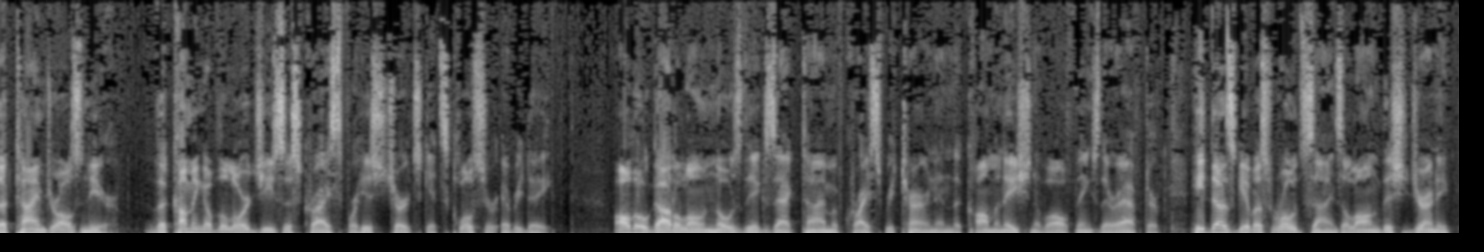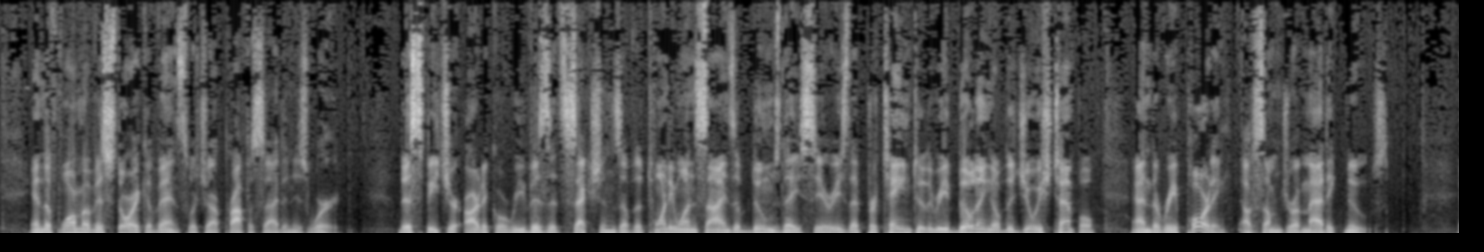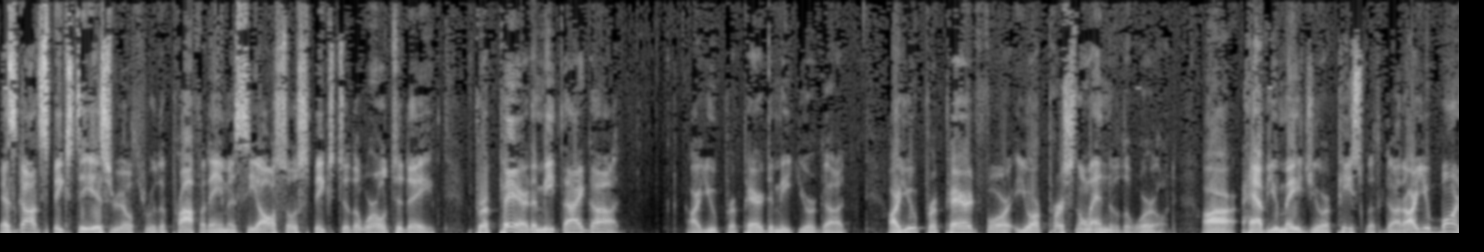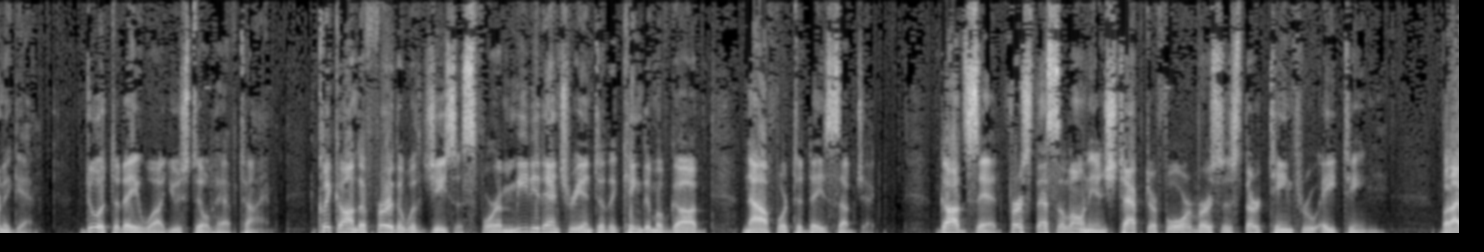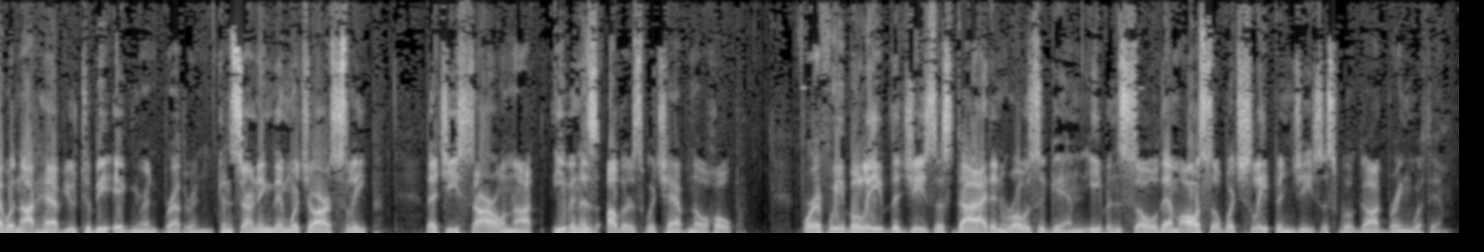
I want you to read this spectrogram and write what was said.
The time draws near. The coming of the Lord Jesus Christ for his church gets closer every day. Although God alone knows the exact time of Christ's return and the culmination of all things thereafter, he does give us road signs along this journey in the form of historic events which are prophesied in his word. This feature article revisits sections of the 21 Signs of Doomsday series that pertain to the rebuilding of the Jewish temple and the reporting of some dramatic news. As God speaks to Israel through the prophet Amos, he also speaks to the world today. Prepare to meet thy God. Are you prepared to meet your God? Are you prepared for your personal end of the world? Or have you made your peace with God? Are you born again? Do it today while you still have time. Click on the Further with Jesus for immediate entry into the kingdom of God. Now for today's subject. God said, 1 Thessalonians chapter 4 verses 13 through 18, But I would not have you to be ignorant, brethren, concerning them which are asleep, that ye sorrow not, even as others which have no hope. For if we believe that Jesus died and rose again, even so them also which sleep in Jesus will God bring with him.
